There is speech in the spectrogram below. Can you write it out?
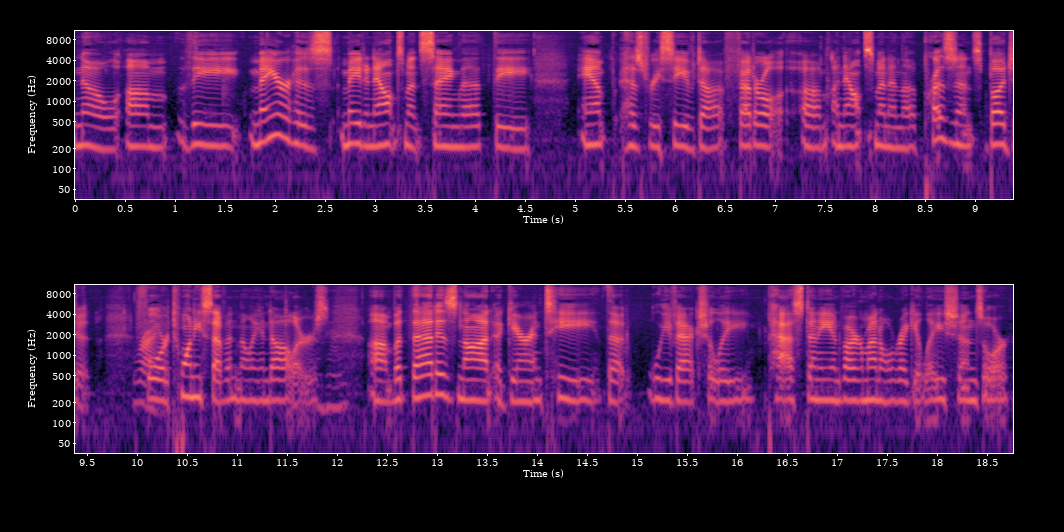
No, um, the mayor has made announcements saying that the AMP has received a federal um, announcement in the president's budget for $27 million. Um, but that is not a guarantee that we've actually passed any environmental regulations or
